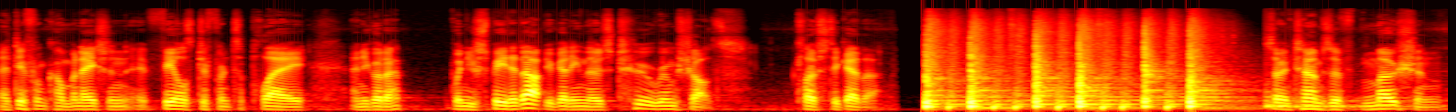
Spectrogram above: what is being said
a different combination. It feels different to play, and you've got to, when you speed it up, you're getting those two rim shots close together. So in terms of motion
